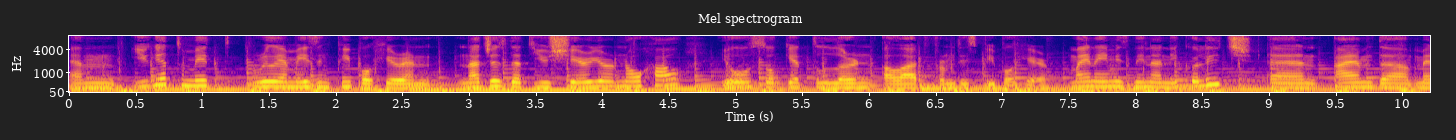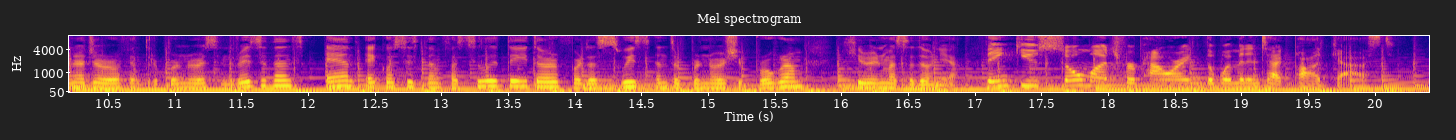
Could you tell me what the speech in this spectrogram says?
And you get to meet really amazing people here. And not just that you share your know how, you also get to learn a lot from these people here. My name is Nina Nikolic, and I am the manager of entrepreneurs in residence and ecosystem facilitator for the Swiss Entrepreneurship Program here in Macedonia. Thank you so much for powering the Women in Tech podcast podcast.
